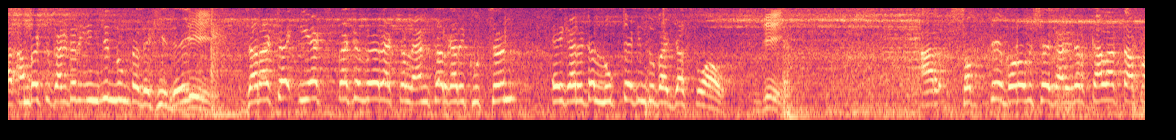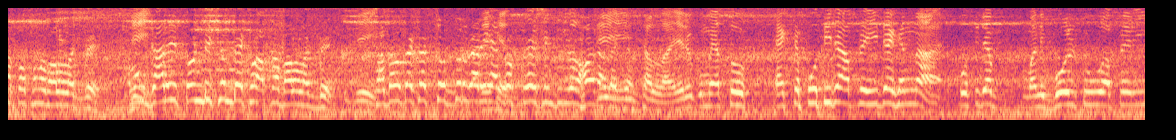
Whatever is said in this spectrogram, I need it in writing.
আর আমরা একটু গাড়িটার ইঞ্জিন রুমটা দেখি দেই। যারা একটা ইএক্স প্যাকেজের একটা ল্যান্সার গাড়ি খুঁজছেন এই গাড়িটার লুকটা কিন্তু ভাই জাস্ট ওয়াও জি। আর সবচেয়ে বড় বিষয় গাড়িটার কালারটা আপনার প্রথমে ভালো লাগবে এবং গাড়ির কন্ডিশন দেখো আপনার ভালো লাগবে। সাধারণত একটা চোদ্দোর গাড়ি এত ফ্রেশ ইন্টেরিয়র হয় না ইনশাল্লাহ। এরকম এত একটা প্রতিটা আপনি ই দেখেন না প্রতিটা মানে বল্টু আপনার ই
